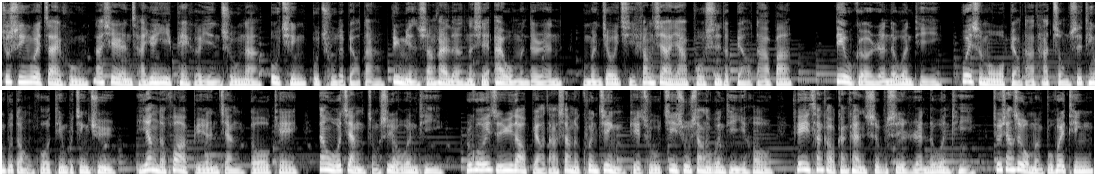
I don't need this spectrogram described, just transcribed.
就是因为在乎那些人才愿意配合演出那不清不楚的表达，避免伤害了那些爱我们的人。我们就一起放下压迫式的表达吧。第五个人的问题：为什么我表达他总是听不懂或听不进去？一样的话别人讲都 OK，但我讲总是有问题。如果一直遇到表达上的困境，撇除技术上的问题以后，可以参考看看是不是人的问题。就像是我们不会听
